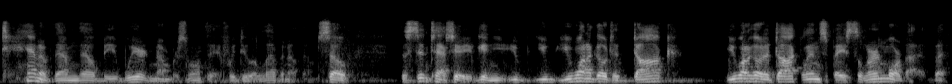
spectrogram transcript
10 of them, they'll be weird numbers, won't they, if we do 11 of them. So the syntax here, again, you, you, you want to go to doc, you want to go to doc linspace to learn more about it, but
